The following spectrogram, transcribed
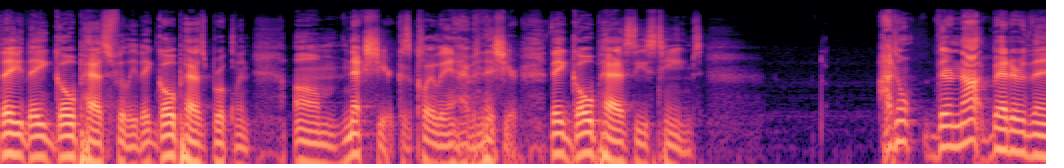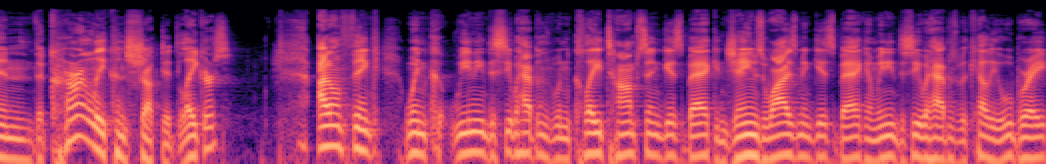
They they go past Philly. They go past Brooklyn um, next year because clearly ain't happening this year. They go past these teams. I don't. They're not better than the currently constructed Lakers. I don't think when we need to see what happens when Klay Thompson gets back and James Wiseman gets back, and we need to see what happens with Kelly Oubre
